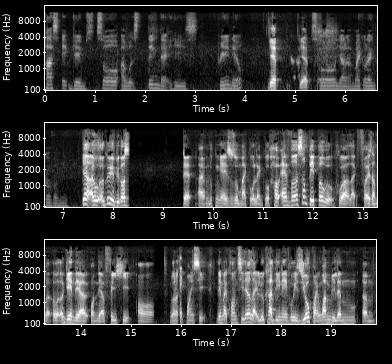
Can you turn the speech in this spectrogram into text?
past eight games. So I would think that he's pretty nailed. Yep. Yep. So yeah, lah, Mykolenko for me. Yeah, I would agree because that I'm looking at is also Mykolenko. However, some people will, who are like, for example, uh, again, they are on their free hit or gonna take point seat, they might consider like Luca Digne, who is 0.1 million um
